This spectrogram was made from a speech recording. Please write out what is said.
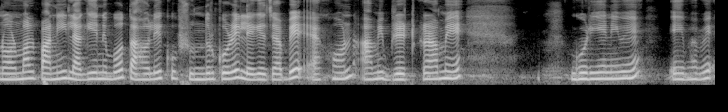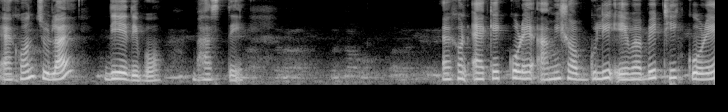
নর্মাল পানি লাগিয়ে নেব, তাহলে খুব সুন্দর করে লেগে যাবে। এখন আমি ব্রেড ক্রামে গড়িয়ে নিয়ে এইভাবে এখন চুলায় দিয়ে দেব ভাজতে। এখন এক এক করে আমি সবগুলি এভাবে ঠিক করে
